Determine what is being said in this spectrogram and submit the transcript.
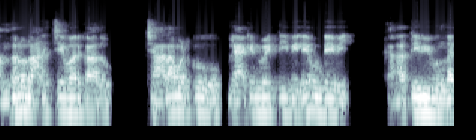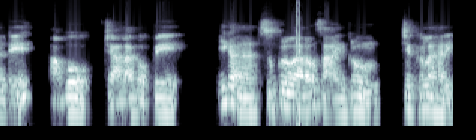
అందరూ రానిచ్చేవారు కాదు. చాలా మటుకు బ్లాక్ అండ్ వైట్ టీవీలే ఉండేవి. కలర్ టీవీ ఉందంటే అబ్బో చాలా గొప్పే. ఇక శుక్రవారం సాయంత్రం చిత్రలహరి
